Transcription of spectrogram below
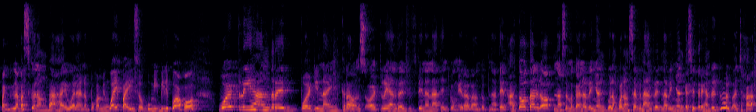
paglabas ko ng bahay, wala na po kaming wifi. So bumibili po ako worth 349 crowns or 350 na natin kung ira-round up natin. A total of, nasa magkano rin yun? Kulang-kulang 700 na rin yun kasi 312 at saka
